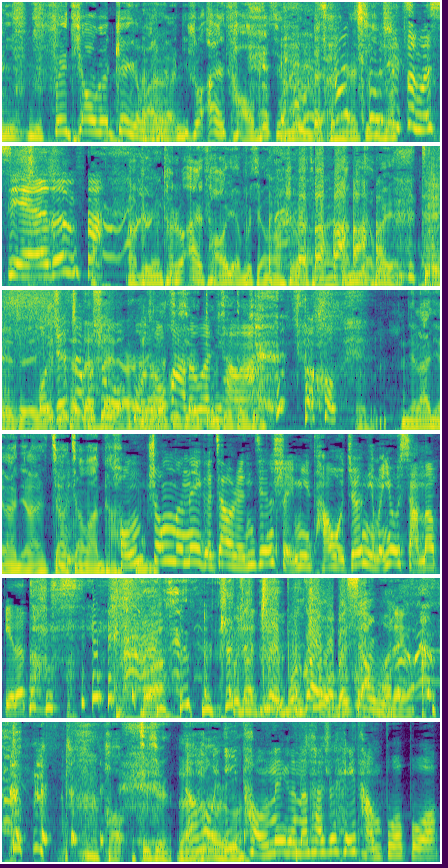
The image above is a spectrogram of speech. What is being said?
你你非挑个这个玩意儿，你说艾草不行吗？你这哎来继续说是这么写的嘛？啊，不行，他说艾草也不行，是吧？咱们也会，对对对，我觉得这不是再带点儿我普通话的问题好吗对不起？然后你来你来你来讲讲完它。红中的那个叫人间水蜜桃，我觉得你们又想到别的东西。不是这不怪我们想啊，这个 好，继续。然后一还有什么？头那个呢，它是黑糖波波，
